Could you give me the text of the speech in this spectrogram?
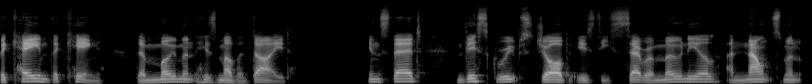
became the king the moment his mother died. Instead, this group's job is the ceremonial announcement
